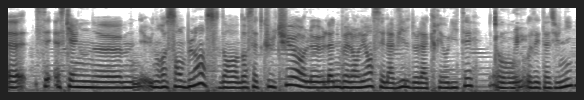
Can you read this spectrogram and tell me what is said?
Est-ce qu'il y a une, une ressemblance dans, dans, cette culture La Nouvelle-Orléans, c'est la ville de la créolité aux États-Unis?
